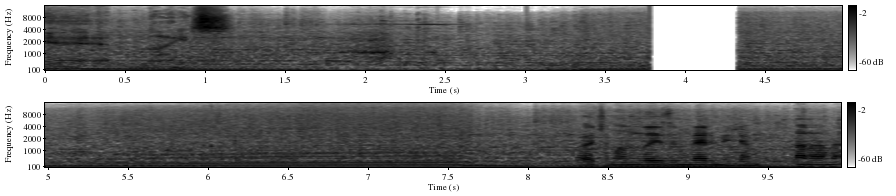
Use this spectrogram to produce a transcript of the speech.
Yeah, nice. Kaçmanı da izin vermeyeceğim. Anana.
